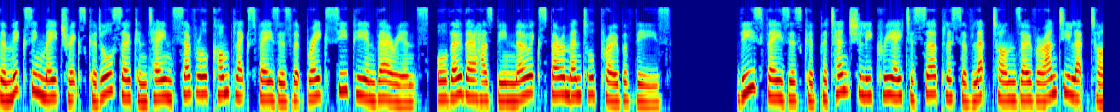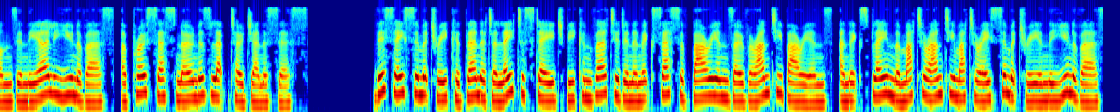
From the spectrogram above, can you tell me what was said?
The mixing matrix could also contain several complex phases that break CP invariance, although there has been no experimental probe of these. These phases could potentially create a surplus of leptons over antileptons in the early universe, a process known as leptogenesis. This asymmetry could then at a later stage be converted in an excess of baryons over antibaryons, and explain the matter-antimatter asymmetry in the universe.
